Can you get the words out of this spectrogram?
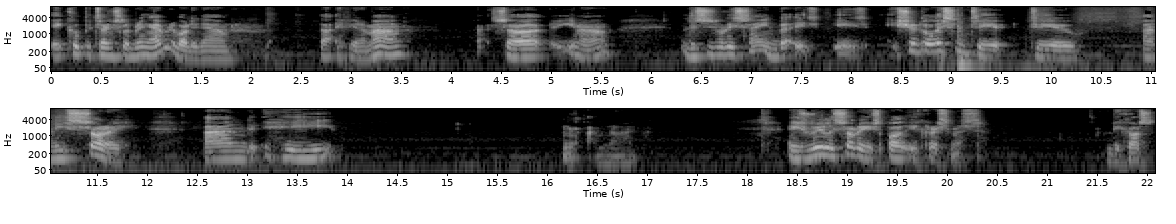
it could potentially bring everybody down. That if you're a man. So, you know, this is what he's saying. But he's, he's, he should have listened to you, to you. And he's sorry. And he I'm right. He's really sorry he spoilt your Christmas because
